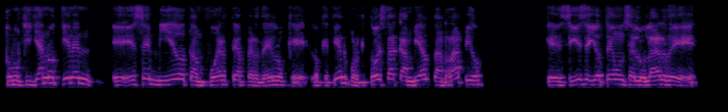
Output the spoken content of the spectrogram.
como que ya no tienen eh, ese miedo tan fuerte a perder lo que, lo que tienen, porque todo está cambiando tan rápido que si dice yo tengo un celular de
